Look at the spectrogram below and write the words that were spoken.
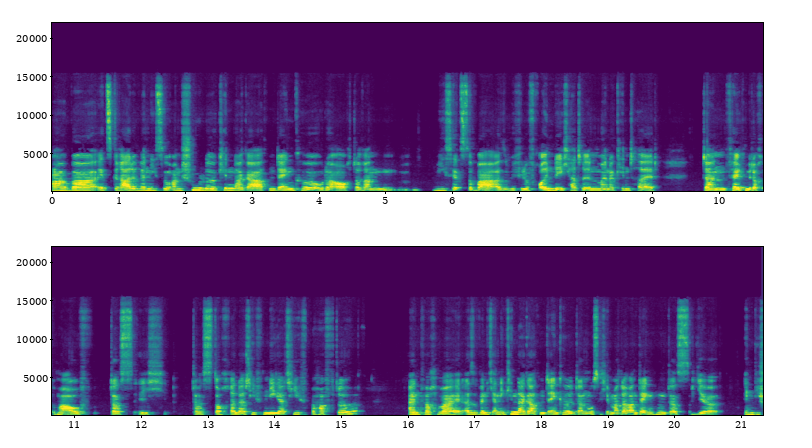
Aber jetzt gerade, wenn ich so an Schule, Kindergarten denke oder auch daran, wie es jetzt so war, also wie viele Freunde ich hatte in meiner Kindheit, dann fällt mir doch immer auf, dass ich das doch relativ negativ behafte. Einfach weil, also wenn ich an den Kindergarten denke, dann muss ich immer daran denken, dass wir in die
